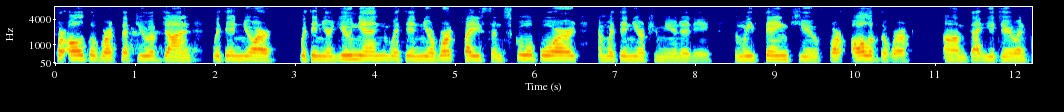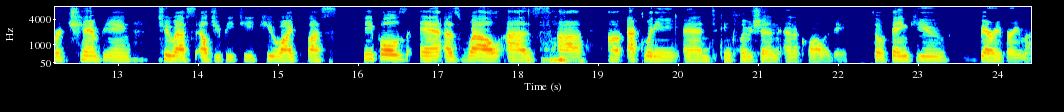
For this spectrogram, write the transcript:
for all the work that you have done within your within your union, within your workplace and school board, and within your community. And we thank you for all of the work um, that you do and for championing 2S LGBTQI plus peoples as well as uh, uh, equity and inclusion and equality. So thank you very, very much.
